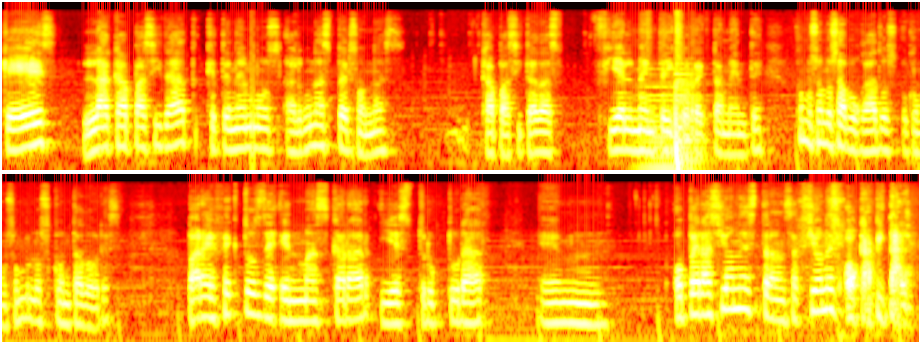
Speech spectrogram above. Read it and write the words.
que es la capacidad que tenemos algunas personas capacitadas fielmente y correctamente, como son los abogados o como son los contadores, para efectos de enmascarar y estructurar em, operaciones, transacciones o capital.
